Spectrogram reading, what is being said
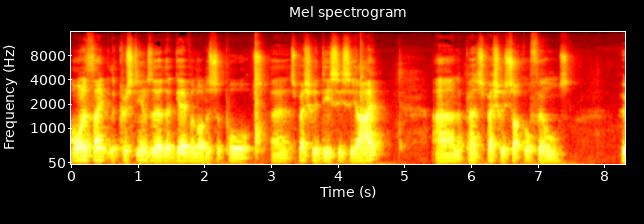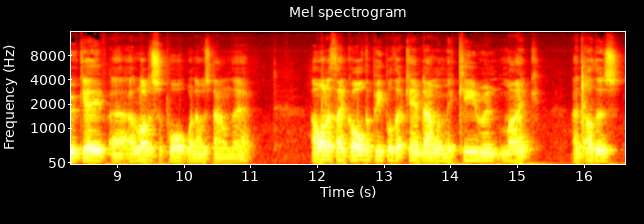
I want to thank the Christians there that gave a lot of support, uh, especially DCCI and especially Socko Films who gave uh, a lot of support when I was down there. I want to thank all the people that came down with me, Kieran, Mike and others,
